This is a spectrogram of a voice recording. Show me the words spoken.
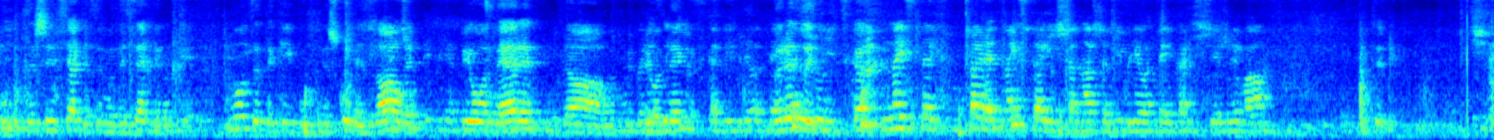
були, це 60-ті, 70-ті роки. Ну, це такий був книжкові зали, піонери, да, от бібліотека. Березотіцька. Найстар... Перед найстаріша наша бібліотека ще жива. Дитяча.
